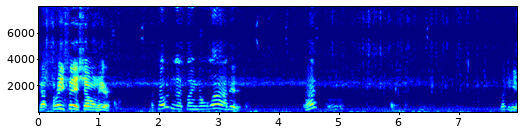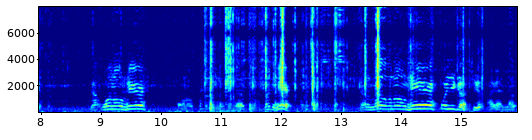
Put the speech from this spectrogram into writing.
got three fish on here. I told you that thing don't lie, did it? Huh? Look at here. Got one on here. Look at here. Got another one on here. What you got, Chip? I got another.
